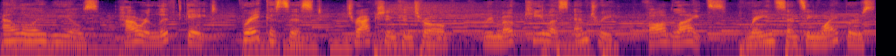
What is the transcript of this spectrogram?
alloy wheels, power lift gate, brake assist, traction control, remote keyless entry, fog lights, rain sensing wipers,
